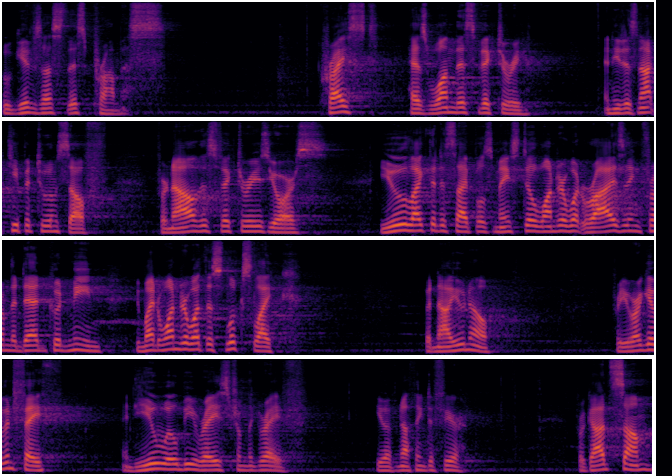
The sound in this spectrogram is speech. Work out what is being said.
who gives us this promise. Christ has won this victory, and he does not keep it to himself, for now this victory is yours. You, like the disciples, may still wonder what rising from the dead could mean. You might wonder what this looks like. But now you know, for you are given faith and you will be raised from the grave. You have nothing to fear. For God's son,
